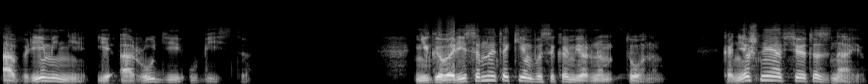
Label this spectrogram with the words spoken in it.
о времени и орудии убийства. Не говори со мной таким высокомерным тоном. Конечно, я все это знаю.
